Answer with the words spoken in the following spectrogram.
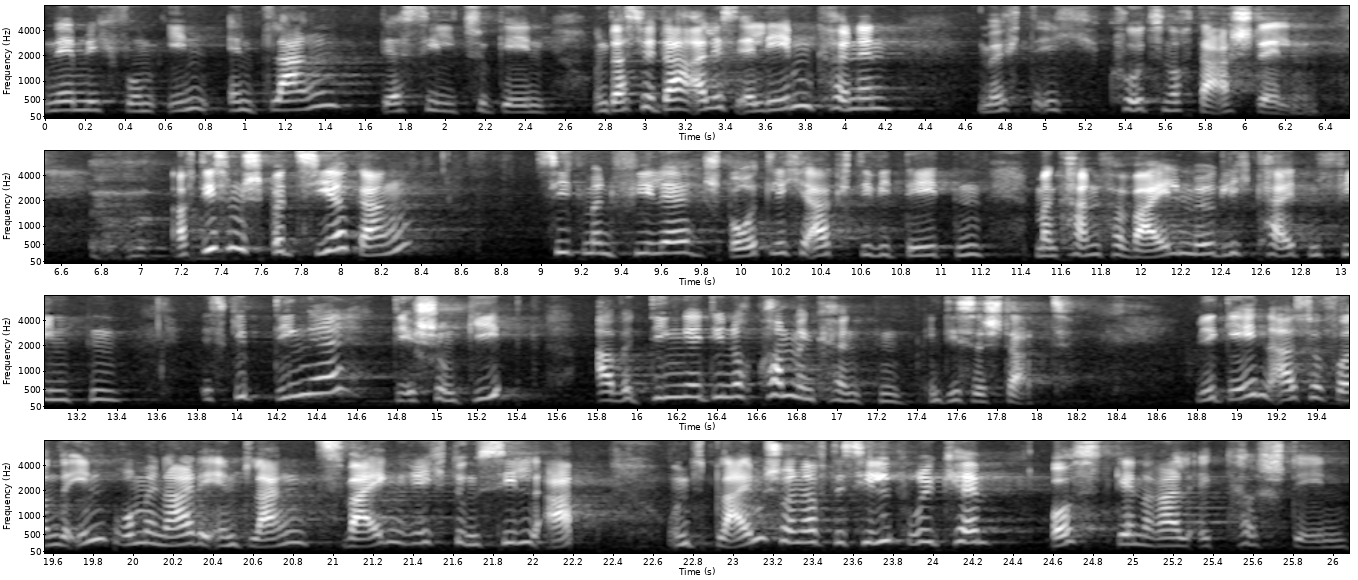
nämlich vom Inn entlang der Sill zu gehen. Und dass wir da alles erleben können, möchte ich kurz noch darstellen. Auf diesem Spaziergang sieht man viele sportliche Aktivitäten, man kann Verweilmöglichkeiten finden. Es gibt Dinge, die es schon gibt, aber Dinge, die noch kommen könnten in dieser Stadt. Wir gehen also von der Innenpromenade entlang, zweigen Richtung Sill ab und bleiben schon auf der Sillbrücke Ostgeneral Ecker stehen.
